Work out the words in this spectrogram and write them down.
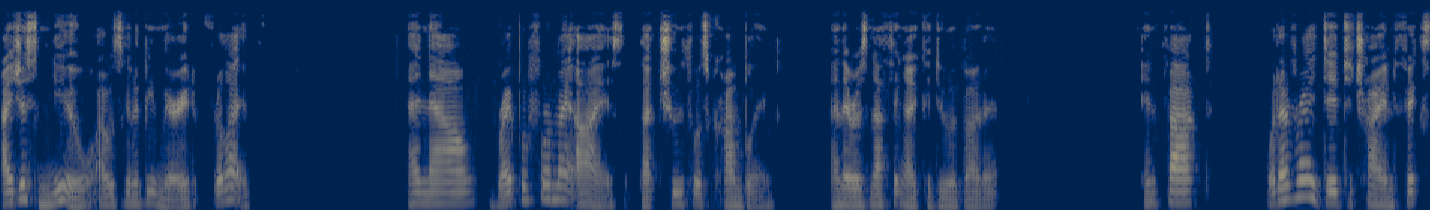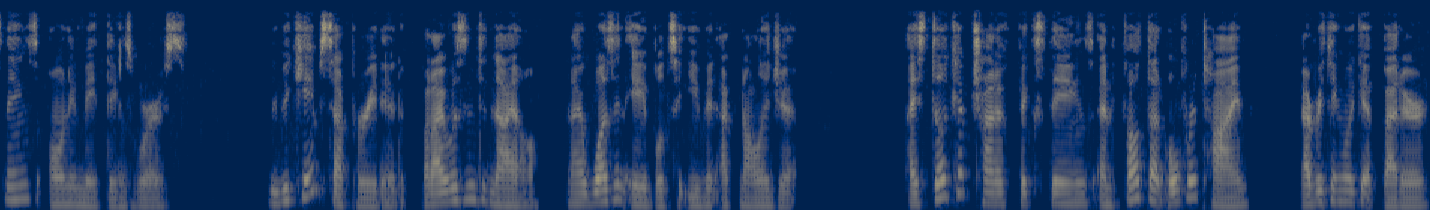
I just knew I was going to be married for life. And now, right before my eyes, that truth was crumbling, and there was nothing I could do about it. In fact, whatever I did to try and fix things only made things worse. We became separated, but I was in denial, and I wasn't able to even acknowledge it. I still kept trying to fix things and felt that over time, everything would get better,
